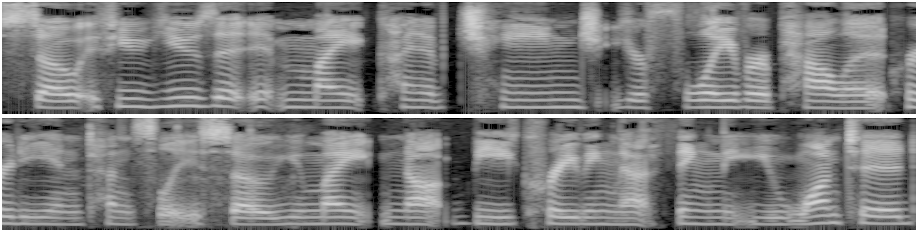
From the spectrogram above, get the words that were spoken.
So if you use it, it might kind of change your flavor palate pretty intensely. So you might not be craving that thing that you wanted,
